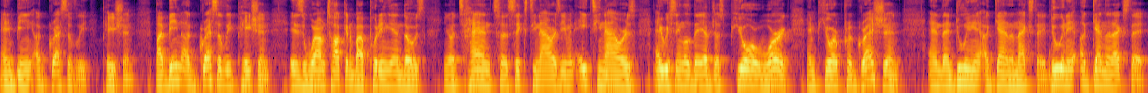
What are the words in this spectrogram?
and being aggressively patient. By being aggressively patient is where I'm talking about putting in those you know 10 to 16 hours, even 18 hours every single day of just pure work and pure progression and then doing it again the next day, doing it again the next day,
